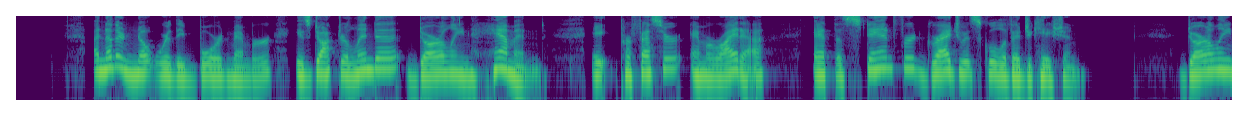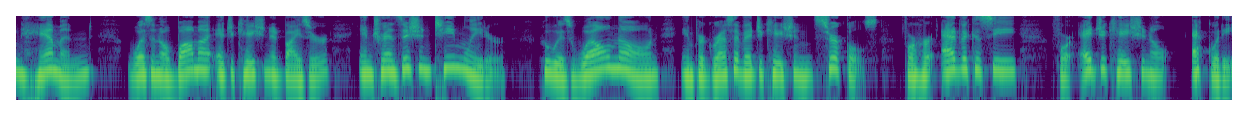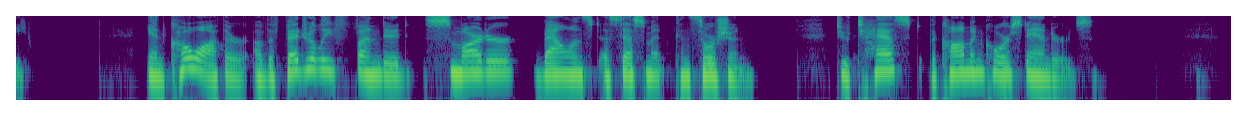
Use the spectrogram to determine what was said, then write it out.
Another noteworthy board member is Dr. Linda Darling Hammond, a professor emerita at the Stanford Graduate School of Education. Darling Hammond was an Obama education advisor and transition team leader who is well known in progressive education circles for her advocacy for educational equity and co author of the federally funded Smarter Balanced Assessment Consortium to test the Common Core standards.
